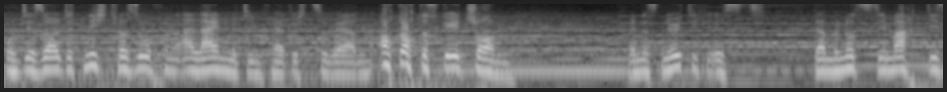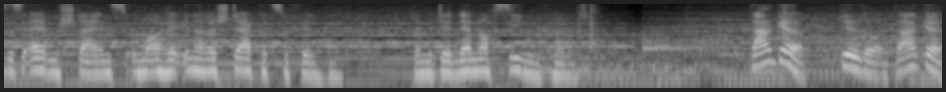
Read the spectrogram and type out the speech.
Und ihr solltet nicht versuchen, allein mit ihm fertig zu werden. Ach doch, das geht schon. Wenn es nötig ist, dann benutzt die Macht dieses Elbensteins, um eure innere Stärke zu finden, damit ihr dennoch siegen könnt. Danke, Gildor, danke.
